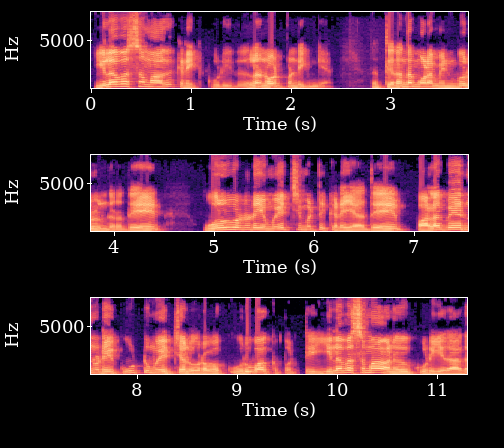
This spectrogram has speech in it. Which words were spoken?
இலவசமாக கிடைக்கக்கூடியது. இதெல்லாம் நோட் பண்ணிக்கங்க. இந்த திறந்த மூலம் மென்பொருள்ங்கிறது ஒருவருடைய முயற்சி மட்டும் கிடையாது பல பேருனுடைய கூட்டு முயற்சியால் உருவா உருவாக்கப்பட்டு இலவசமாக அணுகக்கூடியதாக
